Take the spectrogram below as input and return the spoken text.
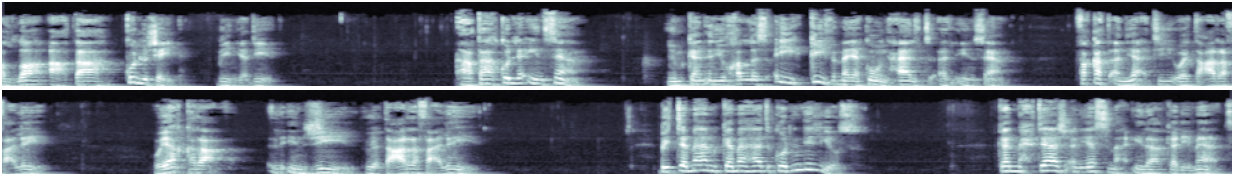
الله أعطاه كل شيء بين يديه. أعطاه كل إنسان. يمكن أن يخلص أي كيف ما يكون حالة الإنسان. فقط أن يأتي ويتعرف عليه ويقرأ الإنجيل ويتعرف عليه. بالتمام كما هذا كورنيليوس. كان محتاج أن يسمع إلى كلمات.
